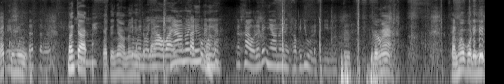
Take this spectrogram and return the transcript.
ตัดคู่มือตัดตลอดหลังจากก็แต่เหย้าน้อยจะหนึงเป็นก็ว่าตัดยาวไว้ยาวหน้อยตัดนึงคู่อันมืนี้อก็เข่าเลยได้ยาวหน้อยหนึ่งเขาไปอยู่เลยทีนี้ บ่ว่ากันเฮาบ่ได้เฮ็ด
